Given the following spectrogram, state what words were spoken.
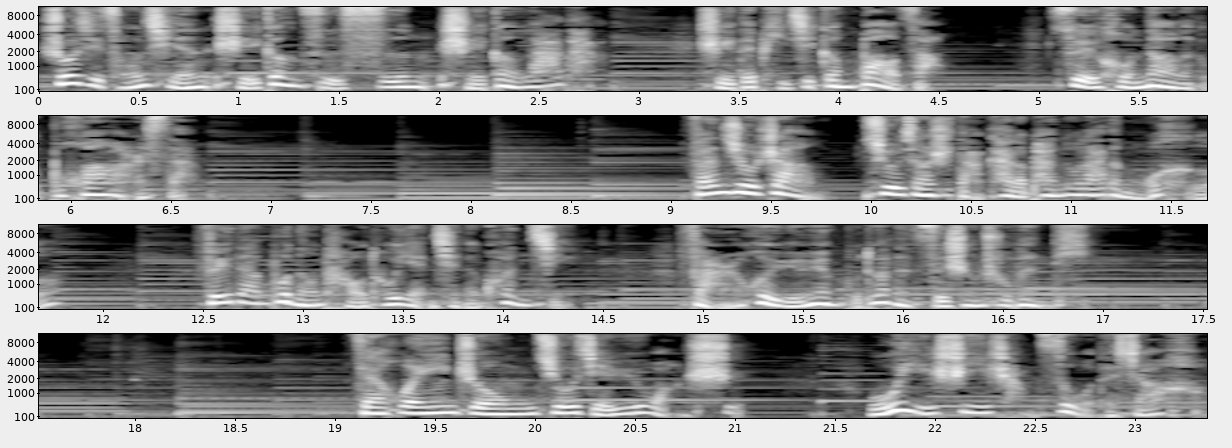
说起从前谁更自私，谁更邋遢，谁的脾气更暴躁，最后闹了个不欢而散。翻旧账就像是打开了潘多拉的魔盒，非但不能逃脱眼前的困境，反而会源源不断的滋生出问题。在婚姻中纠结于往事，无疑是一场自我的消耗。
